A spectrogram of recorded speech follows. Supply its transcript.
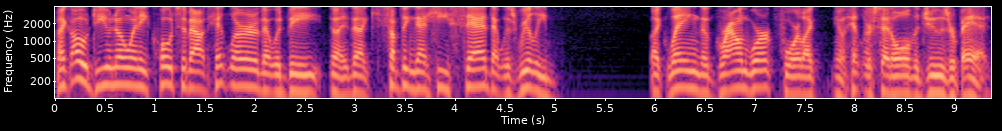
like, oh, do you know any quotes about Hitler that would be uh, like something that he said that was really like laying the groundwork for like, you know, Hitler said all the Jews are bad.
